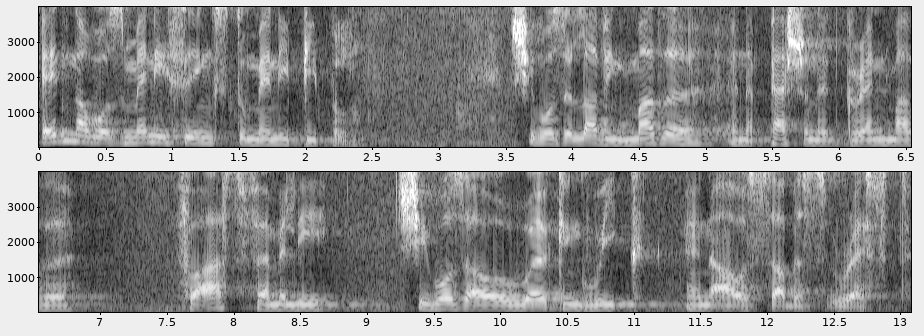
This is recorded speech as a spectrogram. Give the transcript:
Edna was many things to many people. She was a loving mother and a passionate grandmother for us, family, she was our working week and our Sabbath rest.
